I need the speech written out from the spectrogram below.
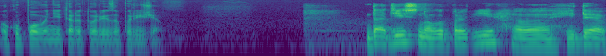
окупованій території Запоріжжя? Да, дійсно, ви праві. Е, Йде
